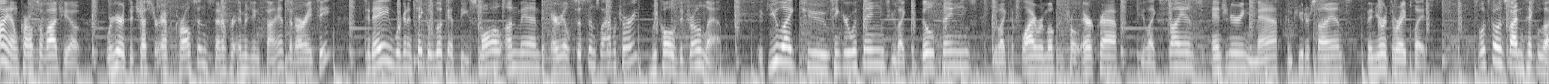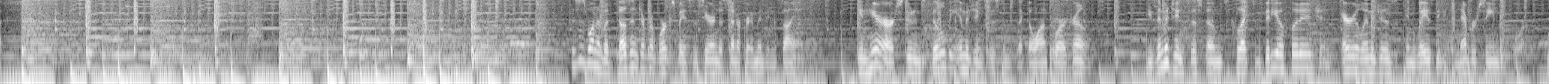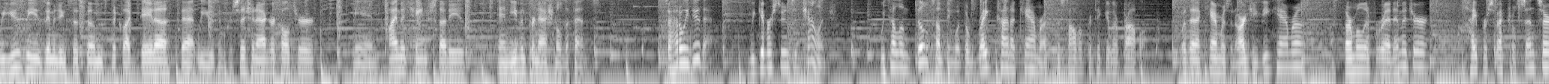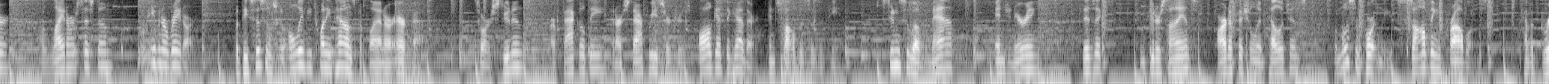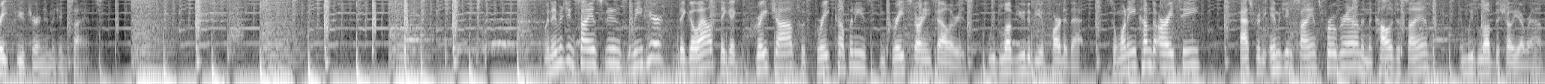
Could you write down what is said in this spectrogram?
Hi, I'm Carl Salvaggio. We're here at the Chester F. Carlson Center for Imaging Science at RIT. Today, we're going to take a look at the small unmanned aerial systems laboratory. We call it the Drone Lab. If you like to tinker with things, you like to build things, you like to fly remote control aircraft, you like science, engineering, math, computer science, then you're at the right place. So let's go inside and take a look. Is one of a dozen different workspaces here in the Center for Imaging Science. In here, our students build the imaging systems that go onto our drones. These imaging systems collect video footage and aerial images in ways that you've never seen before. We use these imaging systems to collect data that we use in precision agriculture, in climate change studies, and even for national defense. So how do we do that? We give our students a challenge. We tell them build something with the right kind of camera to solve a particular problem. Whether that camera is an RGB camera, a thermal infrared imager, a hyperspectral sensor, a LiDAR system, or even a radar. But these systems can only be 20 pounds to fly on our aircraft. So our students, our faculty, and our staff researchers all get together and solve this as a team. Students who love math, engineering, physics, computer science, artificial intelligence, but most importantly, solving problems, have a great future in imaging science. When imaging science students leave here, they go out, they get great jobs with great companies and great starting salaries. We'd love you to be a part of that. So why don't you come to RIT, ask for the imaging science program in the College of Science, and we'd love to show you around.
